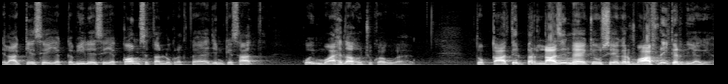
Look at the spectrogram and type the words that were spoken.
علاقے سے یا قبیلے سے یا قوم سے تعلق رکھتا ہے جن کے ساتھ کوئی معاہدہ ہو چکا ہوا ہے۔ تو قاتل پر لازم ہے کہ اسے اگر معاف نہیں کر دیا گیا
